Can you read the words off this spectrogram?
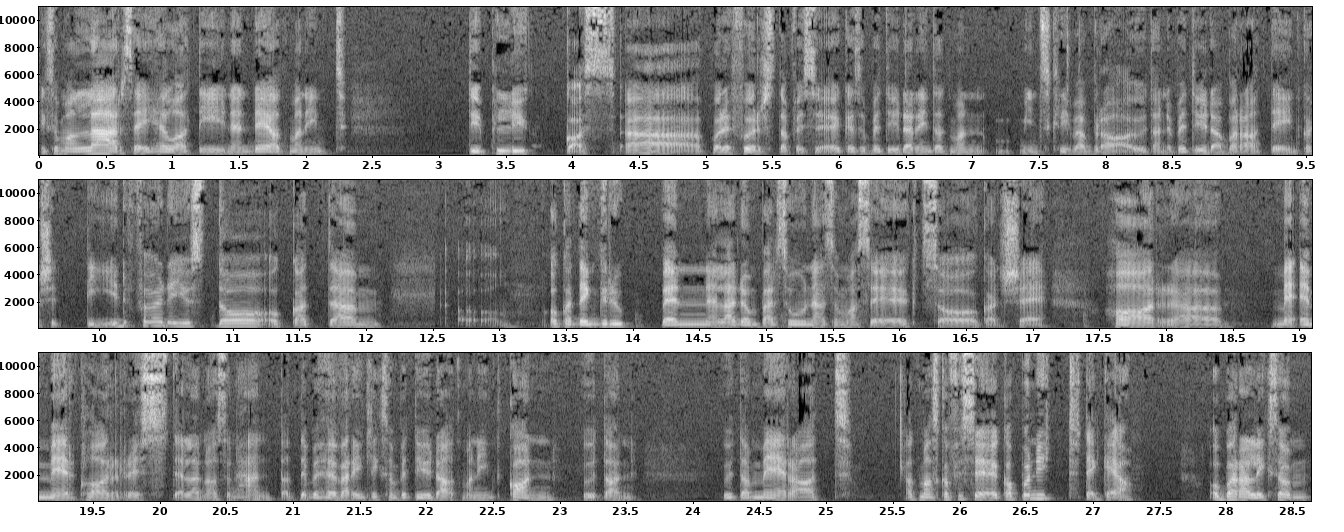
liksom man lär sig hela tiden. Det att man inte typ lyckas uh, på det första försöket så betyder det inte att man inte skriver bra utan det betyder bara att det är inte kanske tid för det just då och att um, och att den gruppen eller de personer som har sökt så kanske har eh, med en mer klar röst eller något sånt här. Att det behöver inte liksom betyda att man inte kan utan, utan mer att, att man ska försöka på nytt tänker jag. Och bara liksom,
